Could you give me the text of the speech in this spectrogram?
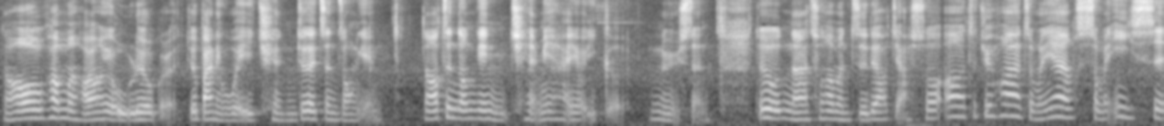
然后他们好像有五六个人，就把你围一圈，你就在正中间。然后正中间，你前面还有一个女生，就拿出他们资料夹说：“哦，这句话怎么样？是什么意思？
